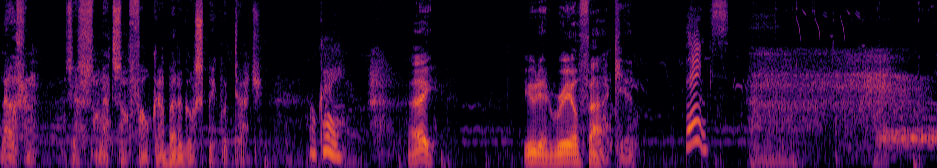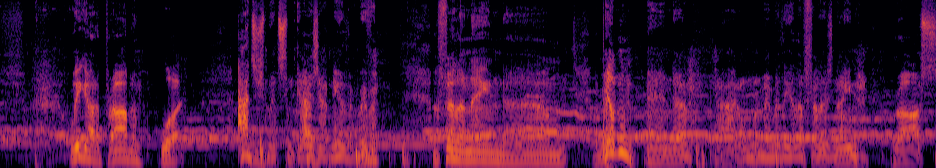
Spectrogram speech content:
Nothing. Just met some folk. I better go speak with Dutch. Okay. Hey, you did real fine, kid. Thanks. We got a problem. What? I just met some guys out near the river. A fella named, um, Milton, and, uh, I don't remember the other fella's name. Ross.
